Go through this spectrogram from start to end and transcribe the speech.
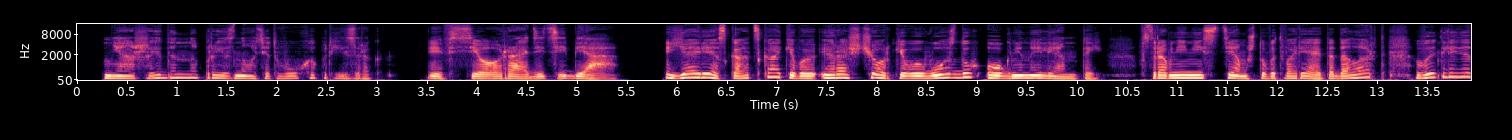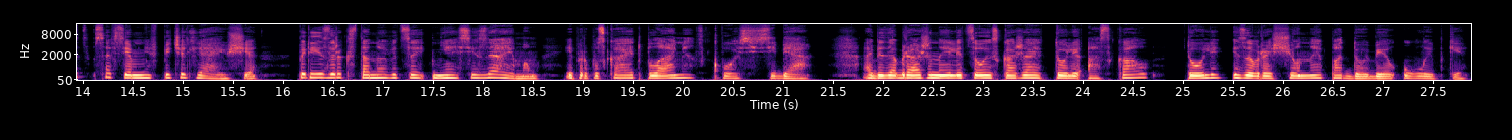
— неожиданно произносит в ухо призрак. «И все ради тебя». Я резко отскакиваю и расчеркиваю воздух огненной лентой. В сравнении с тем, что вытворяет Адалард, выглядит совсем не впечатляюще. Призрак становится неосязаемым и пропускает пламя сквозь себя. Обезображенное лицо искажает то ли оскал, то ли извращенное подобие улыбки.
